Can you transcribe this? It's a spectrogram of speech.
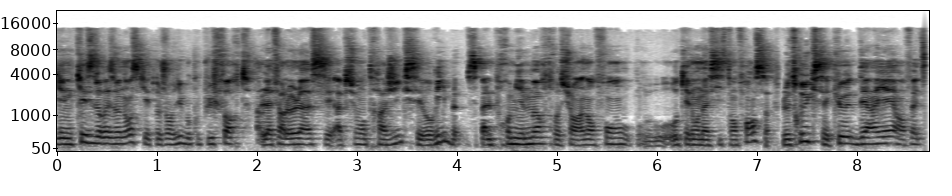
Il y a une caisse de résonance qui est aujourd'hui beaucoup plus forte. L'affaire Lola, c'est absolument tragique, c'est horrible. C'est pas le premier meurtre sur un enfant auquel on assiste en France. Le truc, c'est que derrière, en fait,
